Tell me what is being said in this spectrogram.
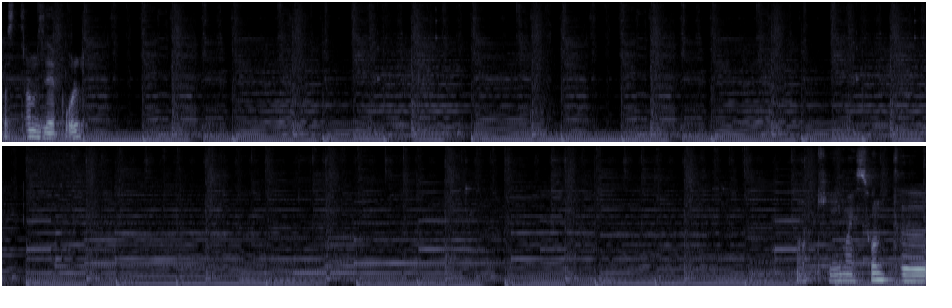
Păstrăm zepul. Ok, mai sunt uh,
